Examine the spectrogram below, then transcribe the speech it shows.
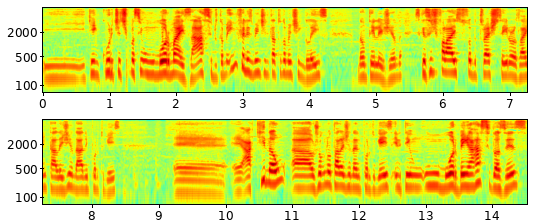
E, e, quem curte, tipo assim, um humor mais ácido também. Infelizmente ele tá totalmente em inglês, não tem legenda. Esqueci de falar isso sobre Trash Sailors lá, tá legendado em português. É, é, aqui não, o jogo não tá legendado em português, ele tem um, um humor bem ácido às vezes,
